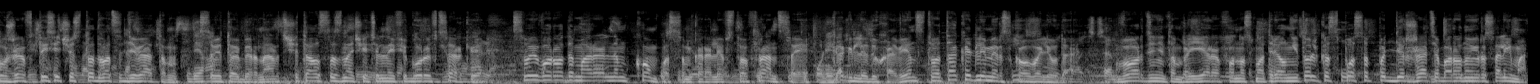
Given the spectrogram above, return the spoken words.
Уже в 1129-м святой Бернард считался значительной фигурой в церкви, своего рода моральным компасом королевства Франции, как для духовенства, так и для мирского люда. В ордене тамплиеров он усмотрел не только способ поддержать оборону Иерусалима,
